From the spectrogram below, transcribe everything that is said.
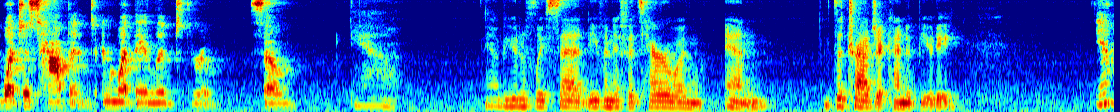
what just happened and what they lived through. So yeah. Yeah, beautifully said, even if it's harrowing and it's a tragic kind of beauty. Yeah.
